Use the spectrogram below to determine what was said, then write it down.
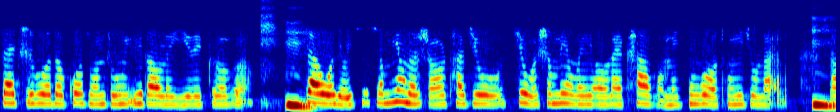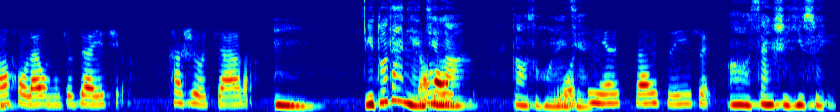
在直播的过程中遇到了一位哥哥，嗯，在我有一次生病的时候，他就借我生病为由来看我，没经过我同意就来了，嗯，然后后来我们就在一起了。他是有家的，嗯，你多大年纪了？告诉洪瑞姐。我今年三十一岁。啊，三十一岁，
